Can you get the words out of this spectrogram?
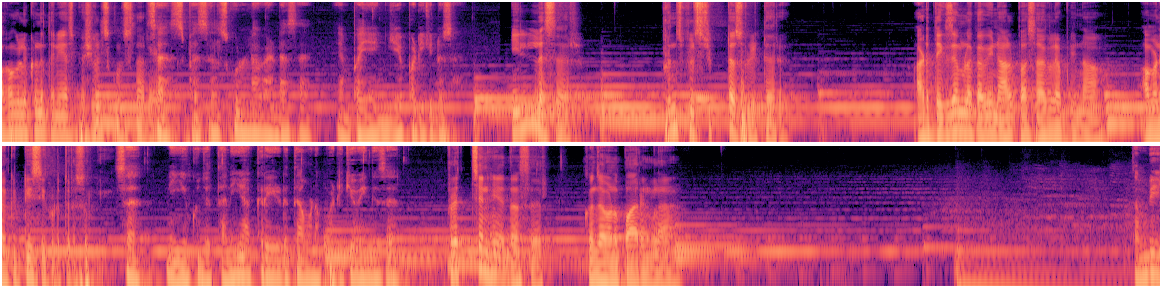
அவங்களுக்குன்னு தனியாக ஸ்பெஷல் ஸ்கூல்ஸ் நிறைய சார் ஸ்பெஷல் ஸ்கூல்லாம் வேண்டாம் சார். என் பையன் இங்கேயே படிக்கட்டும் சார். இல்லை சார். பிரின்சிபல் ஸ்ட்ரிக்டாக சொல்லிட்டாரு. அடுத்த எக்ஸாமில் கவின் ஆல் பாஸ் ஆகலை அப்படின்னா அவனுக்கு டிசி கொடுத்துட சொல்லி. சார் நீங்கள் கொஞ்சம் தனியாக அக்கறை எடுத்து அவனை படிக்க வைங்க சார். பிரச்சனையே தான் சார். கொஞ்சம் அவனை பாருங்களேன். தம்பி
